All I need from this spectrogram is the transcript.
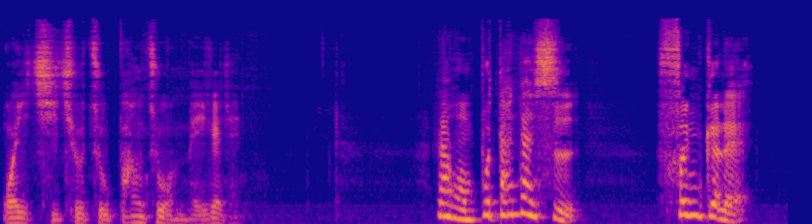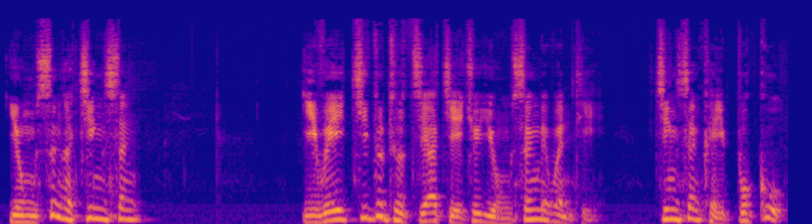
我也祈求主帮助我们每一个人，让我们不单单是分割了永生和今生。以为基督徒只要解决永生的问题，今生可以不顾，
